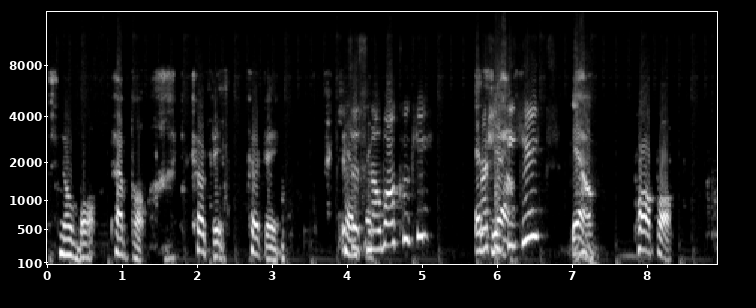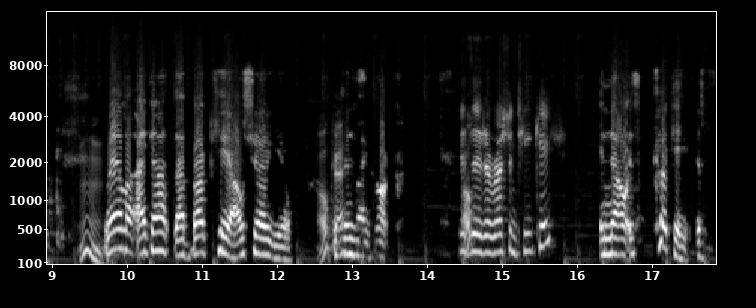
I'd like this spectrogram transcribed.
Snowball, pepper, cookie, cookie. It's a snowball cookie? It's, Russian yeah, tea cakes? yeah, purple. Mm, Grandma, I got that book here. I'll show you. Okay. It's okay. in my book. Is Oh. it a Russian tea cake? And now it's cookie. It's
